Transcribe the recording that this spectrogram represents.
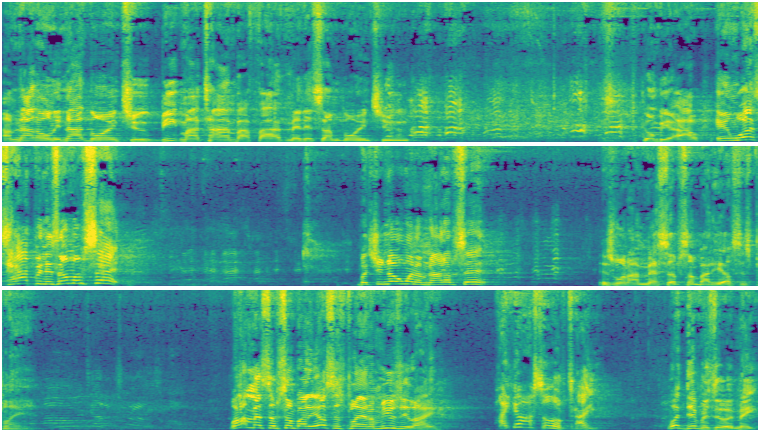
I'm not only not going to beat my time by five minutes, I'm going to gonna be an hour. And what's happened is I'm upset. But you know when I'm not upset? Is when I mess up somebody else's plan. Mess up somebody else's plan, I'm usually like, why y'all so uptight? What difference do it make?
